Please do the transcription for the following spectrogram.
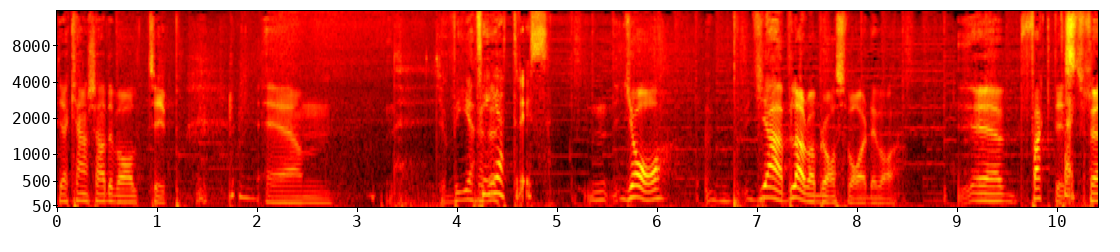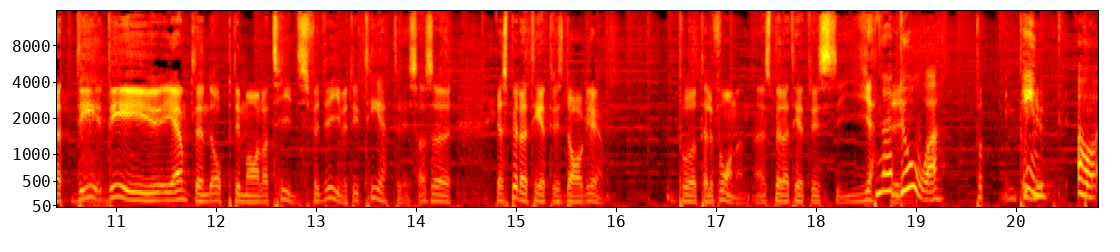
Jag kanske hade valt typ... ehm, jag vet inte. Tetris. Mm, Ja. b- Jävlar vad bra svar det var. Eh, faktiskt. Tack. För att det, det är ju egentligen det optimala tidsfördrivet i Tetris. Alltså, jag spelar Tetris dagligen. På telefonen. Jag spelar Tetris jätte... När då? På, på, In, ja,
